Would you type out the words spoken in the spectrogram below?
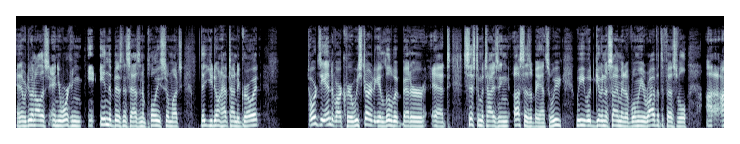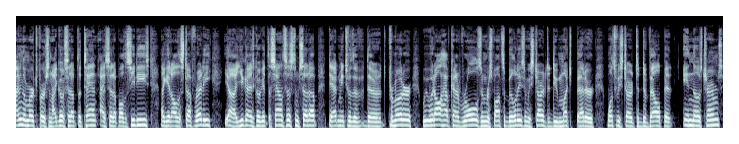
and then we're doing all this, and you're working in the business as an employee so much that you don't have time to grow it towards the end of our career, we started to get a little bit better at systematizing us as a band. So we we would give an assignment of when we arrive at the festival, I, I'm the merch person. I go set up the tent, I set up all the CDs, I get all the stuff ready. Uh, you guys go get the sound system set up. Dad meets with the, the promoter. We would all have kind of roles and responsibilities, and we started to do much better once we started to develop it in those terms.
